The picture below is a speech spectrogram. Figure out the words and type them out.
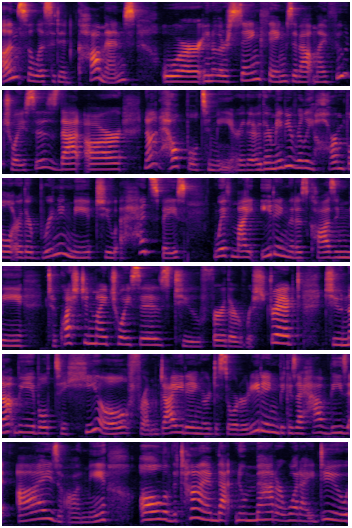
unsolicited comments or you know they're saying things about my food choices that are not helpful to me or they're, they're maybe really harmful or they're bringing me to a headspace with my eating that is causing me to question my choices, to further restrict, to not be able to heal from dieting or disordered eating because I have these eyes on me all of the time that no matter what I do,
